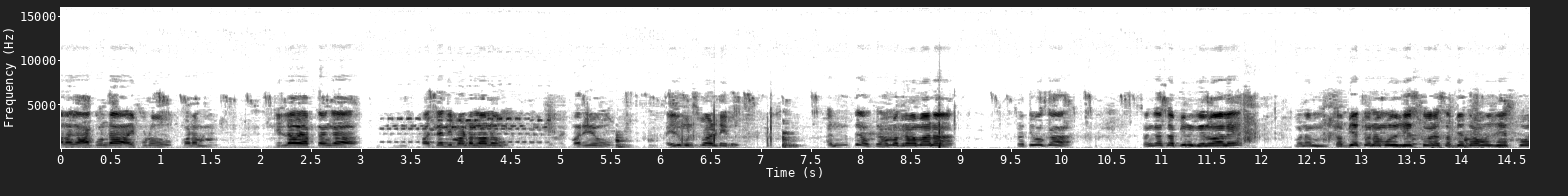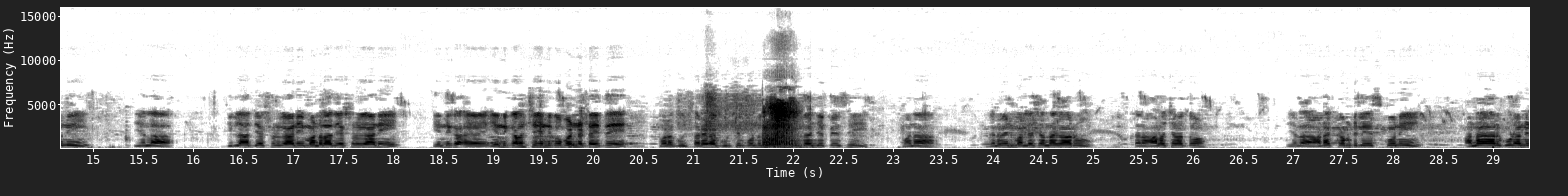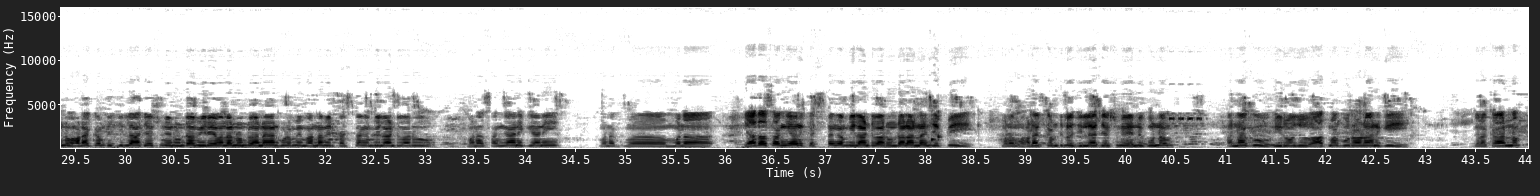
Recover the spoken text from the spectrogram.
అలా కాకుండా ఇప్పుడు మనం జిల్లా వ్యాప్తంగా పద్దెనిమిది మండలాలు మరియు ఐదు మున్సిపాలిటీలు. అంత గ్రామ గ్రామాన ప్రతి ఒక్క సంఘ సభ్యుని గెలవాలి. మనం సభ్యత్వ నమోదు చేసుకోవాలి. సభ్యత్వ నమోదు చేసుకొని ఇలా జిల్లా అధ్యక్షుడు కానీ మండల అధ్యక్షుడు కానీ ఎన్నిక ఎన్నికలచే ఎన్నుకోబడినట్టయితే మనకు సరైన గుర్తింపు ఉంటుంది ఉంటుందని చెప్పేసి మన గణవేణి మల్లేష్ అన్న గారు తన ఆలోచనతో ఇలా అడక్ కమిటీలు వేసుకొని అన్నగారు కూడా నేను అడక్ కమిటీ జిల్లా అధ్యక్షుడు నేను ఉండా మీరే వల్ల నుండు అన్నగారు కూడా మేము అన్న మీరు ఖచ్చితంగా మీలాంటి వారు మన సంఘానికి కానీ మన మన యాదవ సంఘానికి ఖచ్చితంగా మీలాంటి వారు ఉండాలని చెప్పి మనం అడక్ కమిటీలో జిల్లా అధ్యక్షుడిని ఎన్నుకున్నాం. అన్నకు ఈరోజు ఆత్మకూరు రావడానికి గల కారణం.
